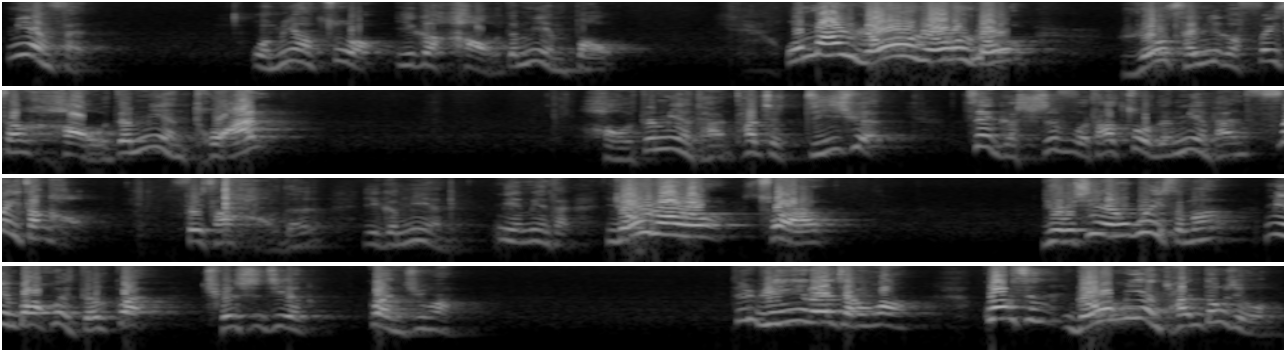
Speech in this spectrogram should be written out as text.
面粉，我们要做一个好的面包，我们把揉揉揉揉成一个非常好的面团。好的面团，它就的确这个师傅他做的面盘非常好，非常好的一个面面面团，揉揉揉出来了。有些人为什么面包会得冠全世界冠军啊？这原因来讲的话，光是揉面团都有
